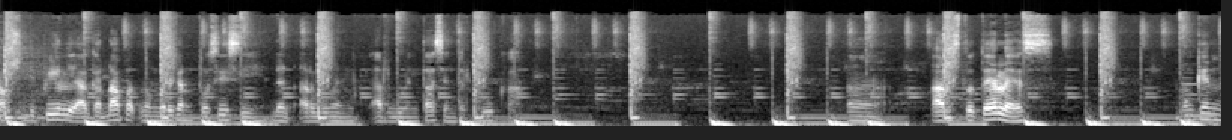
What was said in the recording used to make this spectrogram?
harus dipilih agar dapat memberikan posisi dan argumen argumentasi yang terbuka. Uh, Aristoteles mungkin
